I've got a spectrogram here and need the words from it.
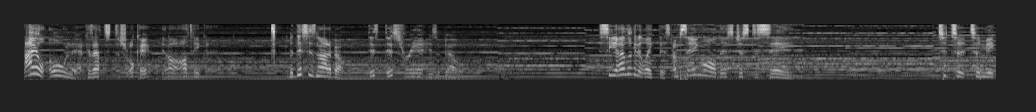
I'll own that because that's the, okay. I'll, I'll take that. But this is not about. This this rant is about. See, I look at it like this. I'm saying all this just to say to to to make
